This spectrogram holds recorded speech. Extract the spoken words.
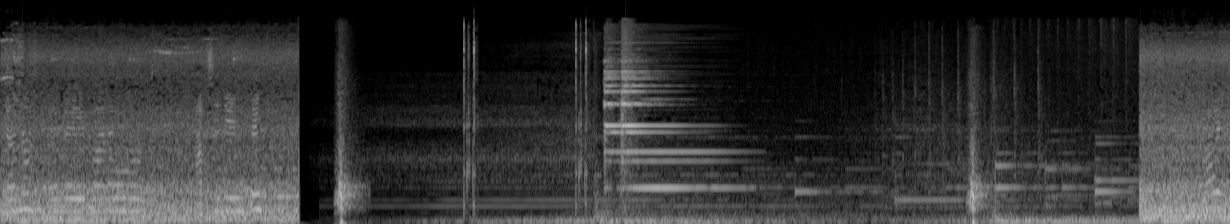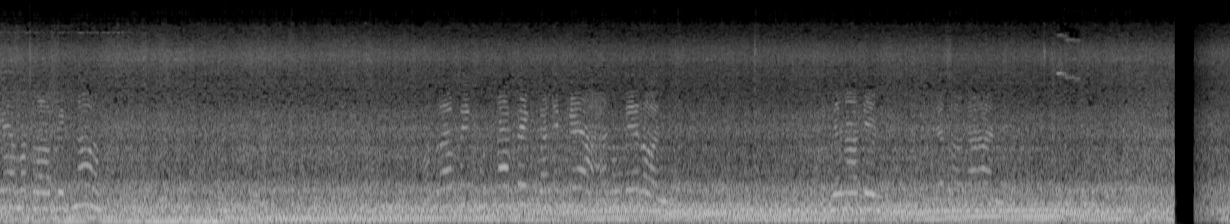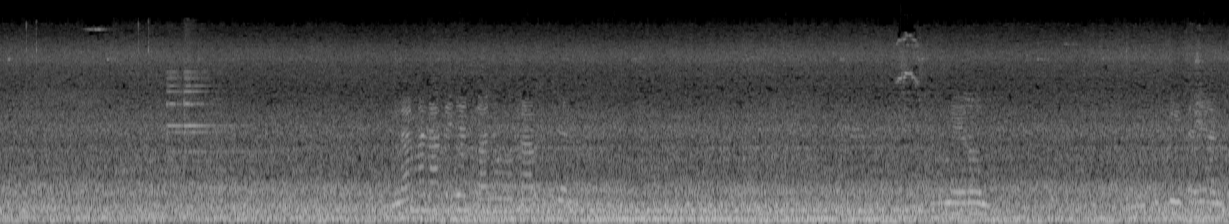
nakikita na. Ay, may parang aksidente. Bakit kaya matraffic na? Matraffic, matraffic. Bakit kaya? Anong meron? Tignan natin. Sa daan. Malaman natin yan kung anong traffic dyan. Kung meron. Kita yan.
